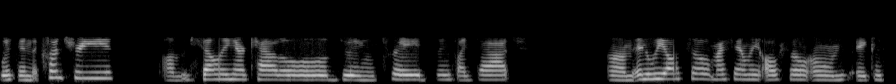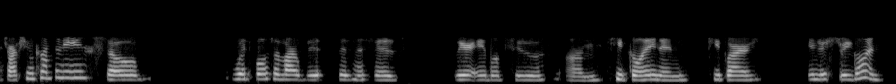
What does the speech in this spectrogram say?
within the country, um, selling our cattle, doing trades, things like that. Um, and we also, my family also owns a construction company. So with both of our businesses, we are able to um, keep going and keep our industry going.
